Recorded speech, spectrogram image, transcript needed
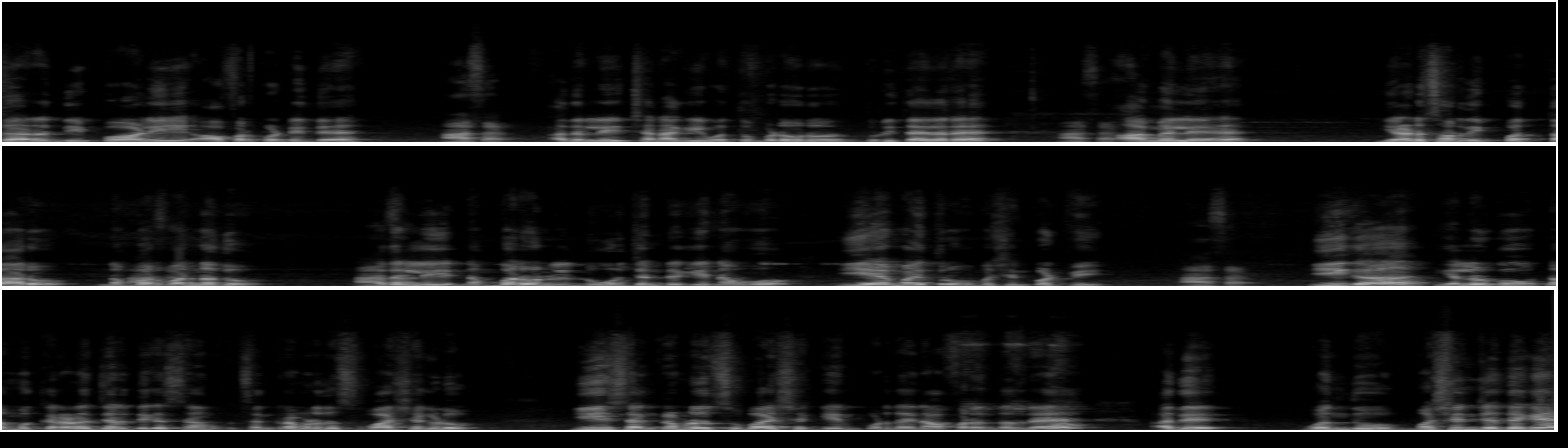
ಸರ್ ದೀಪಾವಳಿ ಆಫರ್ ಕೊಟ್ಟಿದ್ದೆ. ಹಾಂ ಸರ್ ಅದರಲ್ಲಿ ಚೆನ್ನಾಗಿ ಇವತ್ತು ಬಡವರು ದುಡಿತಾ ಇದ್ದಾರೆ ಹಾಂ ಸರ್ ಆಮೇಲೆ ಎರಡ್ ಸಾವಿರದ ಇಪ್ಪತ್ತಾರು ನಂಬರ್ ಒನ್ ಅದು. ಅದರಲ್ಲಿ ನಂಬರ್ ಒನ್ ನೂರು ಜನರಿಗೆ ನಾವು E M I through machine ಕೊಟ್ವಿ. ಹಾಂ ಸರ್ ಈಗ ಎಲ್ಲರಿಗೂ ನಮ್ಮ ಕನ್ನಡ ಜನತೆಗೆ ಸಂ- ಸಂಕ್ರಮಣದ ಶುಭಾಶಯಗಳು. ಈ ಸಂಕ್ರಮಣದ ಶುಭಾಶಯಕ್ಕೆ ಏನ್ ಕೊಡ್ತಾ ಇದ್ದೀನಿ ಆಫರ್ ಅಂತಂದ್ರೆ ಅದೇ ಒಂದು ಮಷಿನ್ ಜೊತೆಗೆ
